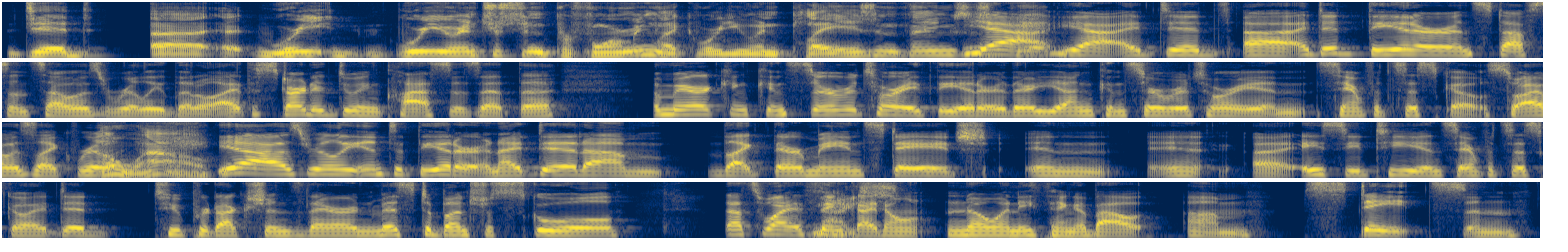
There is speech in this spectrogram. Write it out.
did uh were you were you interested in performing? Like were you in plays and things? as a Yeah, yeah, I did. Uh, I did theater and stuff since I was really little. I started doing classes at the American Conservatory Theater, their young conservatory in San Francisco. So I was like, really, Oh wow. yeah, I was really into theater, and I did um like their main stage in, in uh, ACT in San Francisco. I did two productions there and missed a bunch of school. That's why I think I don't know anything about um, states and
